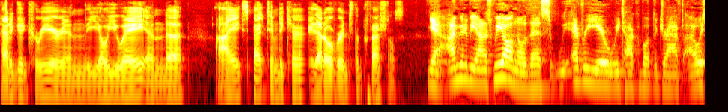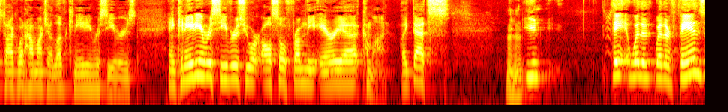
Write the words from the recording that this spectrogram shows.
had a good career in the OUA, and uh, I expect him to carry that over into the professionals. Yeah, I'm going to be honest. We all know this. We, every year we talk about the draft, I always talk about how much I love Canadian receivers and Canadian receivers who are also from the area. Come on, like that's mm-hmm. you. They, whether whether fans,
